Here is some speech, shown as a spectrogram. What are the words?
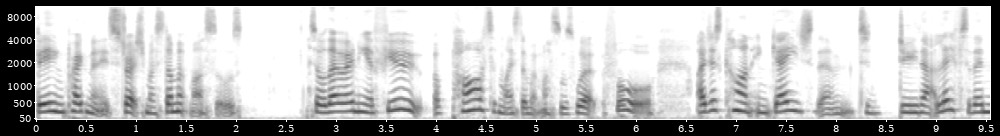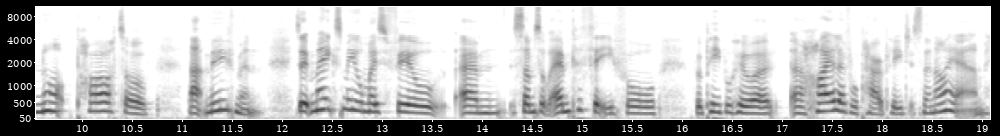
being pregnant, it stretched my stomach muscles. So although only a few, a part of my stomach muscles worked before, I just can't engage them to do that lift. So they're not part of that movement. So it makes me almost feel um, some sort of empathy for for people who are a higher level paraplegics than I am,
